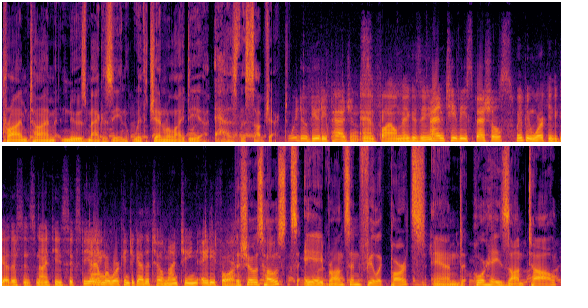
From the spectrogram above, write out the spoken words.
primetime news magazine with General Idea as the subject. We do beauty pageants. And File magazine. And TV specials. We've been working together since 1968. And we're working together till 1984. The show's hosts, A.A. Bronson, Felix Partz, and Jorge Zontal,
